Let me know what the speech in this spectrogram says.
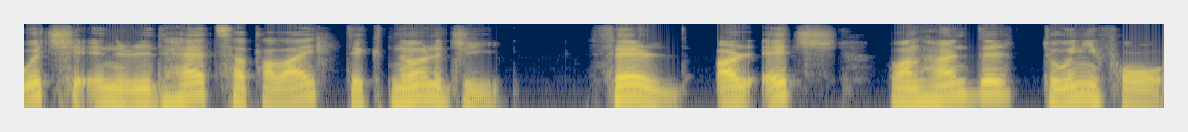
which in Red Hat Satellite Technology. Third, RH124,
